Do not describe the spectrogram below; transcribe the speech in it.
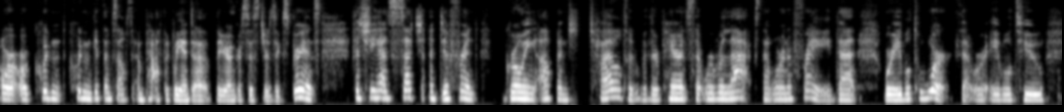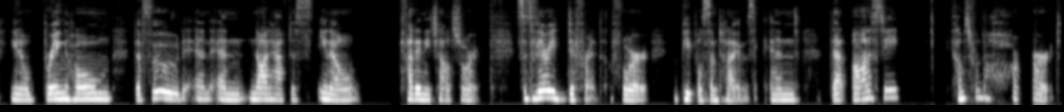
or or couldn't couldn't get themselves empathically into their younger sister's experience that she had such a different growing up and childhood with their parents that were relaxed that weren't afraid that were able to work that were able to you know bring home the food and and not have to you know cut any child short so it's very different for people sometimes and that honesty comes from the heart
